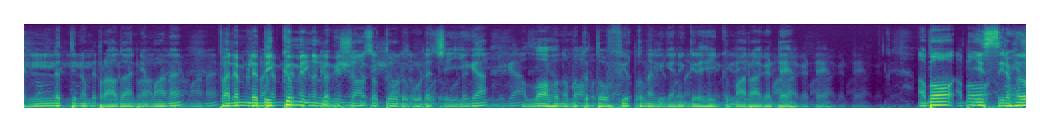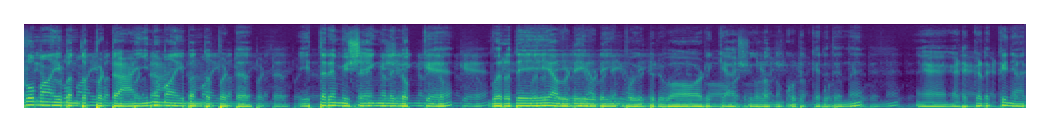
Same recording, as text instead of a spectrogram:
എല്ലാത്തിനും പ്രാധാന്യമാണ്. ഫലം ലഭിക്കും എന്നുള്ള വിശ്വാസത്തോടു കൂടെ ചെയ്യുക. അള്ളാഹു നമുക്ക് തോഫിക്ക് നൽകി അനുഗ്രഹിക്കുമാറാകട്ടെ. അപ്പോ ഈ സിഹറുമായി ബന്ധപ്പെട്ട് അയിനുമായി ബന്ധപ്പെട്ട് ഇത്തരം വിഷയങ്ങളിലൊക്കെ വെറുതെ അവിടെ ഇവിടെയും പോയിട്ട് ഒരുപാട് ക്യാഷുകളൊന്നും കൊടുക്കരുതെന്ന് ഇടയ്ക്കിടയ്ക്ക് ഞാൻ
